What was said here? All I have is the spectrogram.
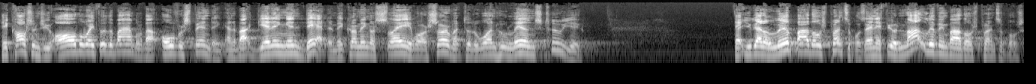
He cautions you all the way through the Bible about overspending and about getting in debt and becoming a slave or a servant to the one who lends to you. That you got to live by those principles. And if you're not living by those principles,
